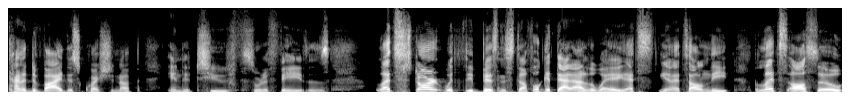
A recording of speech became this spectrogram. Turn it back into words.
kind of divide this question up into two sort of phases. Let's start with the business stuff. We'll get that out of the way. That's you know that's all neat. But let's also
